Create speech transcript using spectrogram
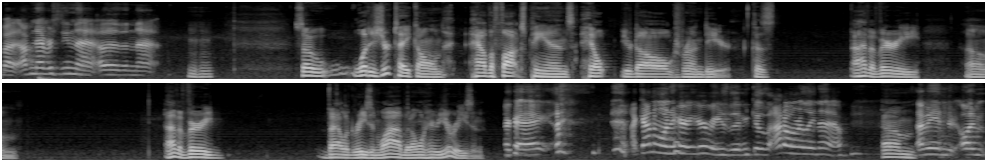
but I've never seen that other than that. hmm So, what is your take on how the fox pens help your dogs run deer? Because I have a very, um, I have a very valid reason why, but I want to hear your reason. Okay. I kind of want to hear your reason because I don't really know. Um, I mean, on,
